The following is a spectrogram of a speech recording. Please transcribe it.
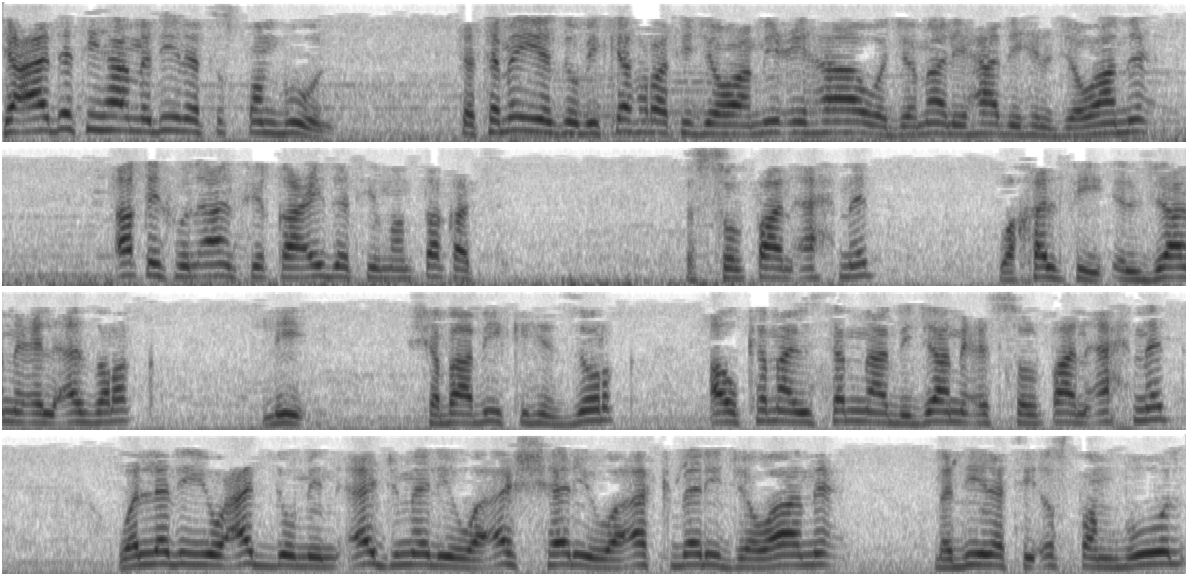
كعادتها مدينة إسطنبول تتميز بكثرة جوامعها وجمال هذه الجوامع. أقف الآن في قاعدة منطقة السلطان أحمد وخلفي الجامع الأزرق لشبابيكه الزرق أو كما يسمى بجامع السلطان أحمد والذي يعد من أجمل وأشهر وأكبر جوامع مدينة إسطنبول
